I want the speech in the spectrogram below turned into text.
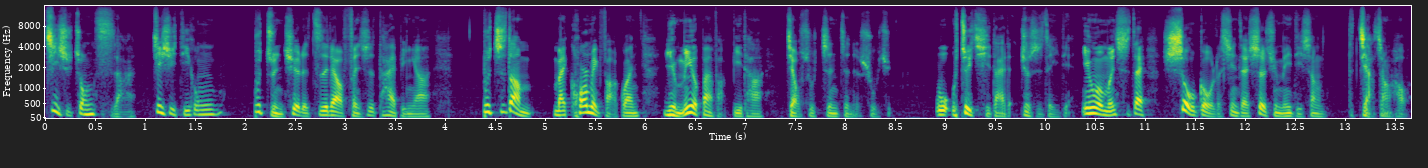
继续装死啊，继续提供不准确的资料，粉饰太平啊，不知道 McCormick 法官有没有办法逼他交出真正的数据？我我最期待的就是这一点，因为我们实在受够了现在社群媒体上的假账号，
